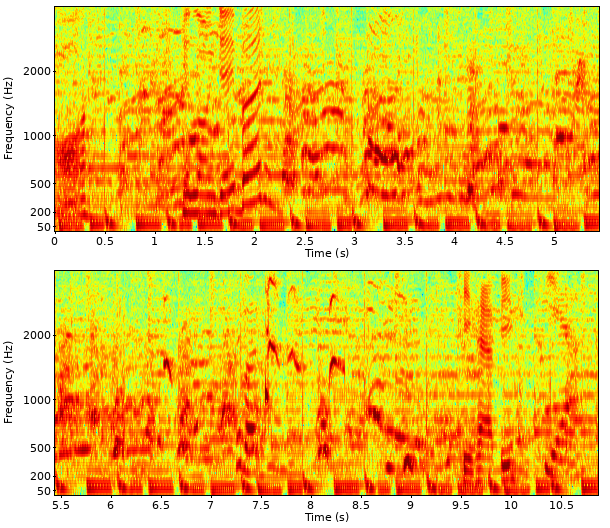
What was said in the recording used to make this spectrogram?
Aw. You long day, bud? Hey, bud. You happy? Yeah.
